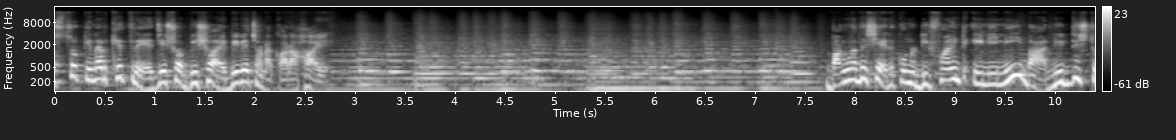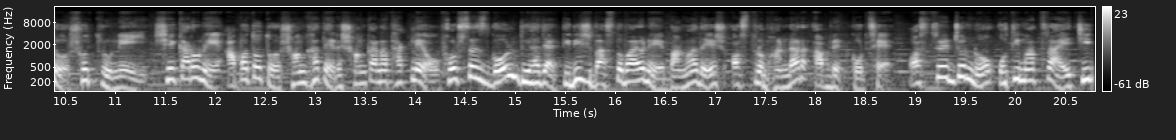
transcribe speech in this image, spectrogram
অস্ত্র কেনার ক্ষেত্রে যেসব বিষয় বিবেচনা করা হয়। বাংলাদেশের কোনো ডিফাইন্ড এনিমি বা নির্দিষ্ট শত্রু নেই। সে কারণে আপাতত সংঘাতের শঙ্কা না থাকলেও ফোর্সেস গোল দুই বাস্তবায়নে বাংলাদেশ অস্ত্র ভাণ্ডার আপডেট করছে। অস্ত্রের জন্য অতিমাত্রায় চীন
